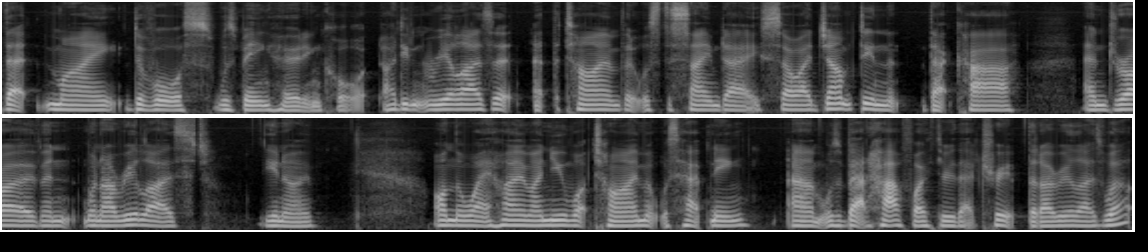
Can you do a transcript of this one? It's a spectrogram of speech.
that my divorce was being heard in court. I didn't realize it at the time, but it was the same day. So I jumped in that car and drove. And when I realized, you know, on the way home, I knew what time it was happening. Um, it was about halfway through that trip that I realized, well,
